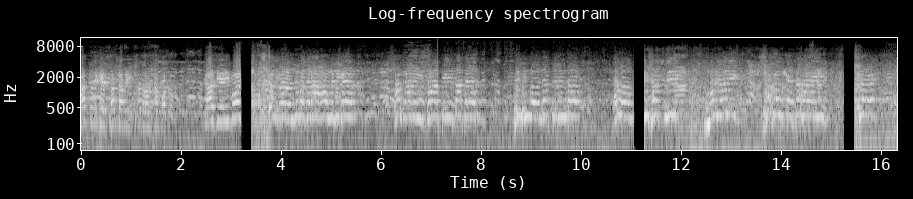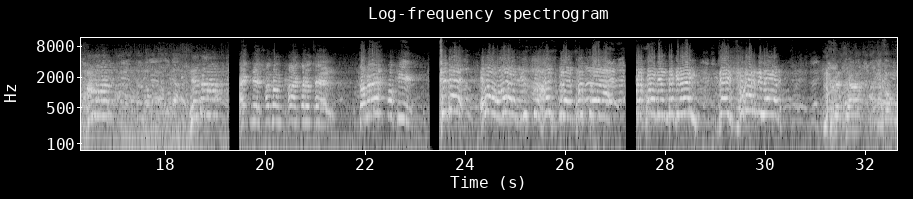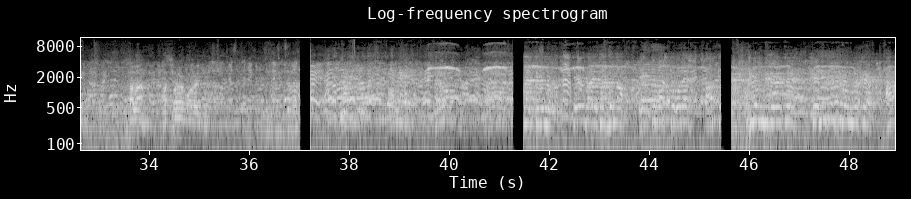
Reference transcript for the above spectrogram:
ছাত্রলীগের সংগ্রামী সাধারণ সম্পাদক কাজী রিপোর্ট যুবজেলা আওয়ামী লীগের সংগ্রামী সভাপতি তাদের বিভিন্ন নেতৃবৃন্দ এবং কৃষক লীগ মহিলা লীগ সকলকে জানাই আমার শাসন খাড়া করেছেন জনের পক্ষী শুভেচ্ছা এবং সালাম আসসালাম আলাইকুম। কেউ দাঁড়িয়ে থাকবেন একটু কষ্ট করে আজকে জীবন দিতে হয়েছে, সে নিজের জীবন দিয়েছে। আর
